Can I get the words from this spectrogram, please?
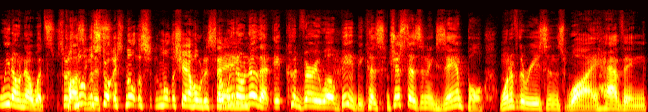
we don't know what's So it's not the this. sto- it's not the not the shareholders saying. But we don't know that. It could very well be because, just as an example, one of the reasons why having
